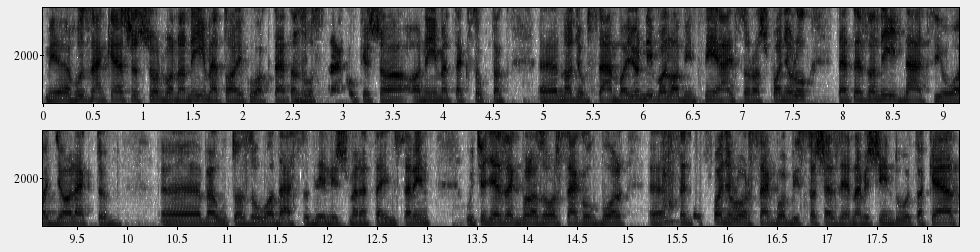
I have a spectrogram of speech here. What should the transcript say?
mi hozzánk elsősorban a német ajkúak, tehát az mm. osztrákok és a, a németek szoktak e, nagyobb számba jönni, valamint néhányszor a spanyolok, tehát ez a négy náció adja a legtöbb beutazó vadász az én ismereteim szerint. Úgyhogy ezekből az országokból, szerintem Spanyolországból biztos ezért nem is indultak el.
